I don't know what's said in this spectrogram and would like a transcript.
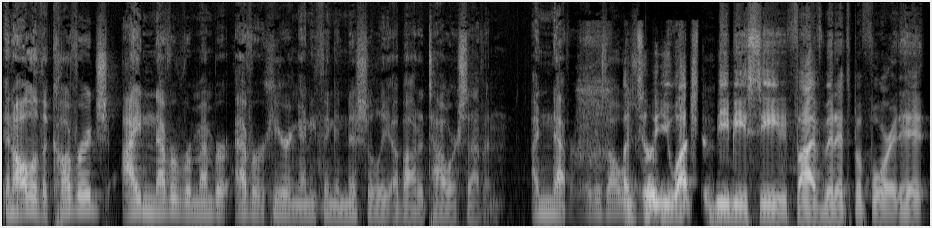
in all of the coverage, I never remember ever hearing anything initially about a Tower Seven. I never. It was always Until you watched the BBC five minutes before it hit,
